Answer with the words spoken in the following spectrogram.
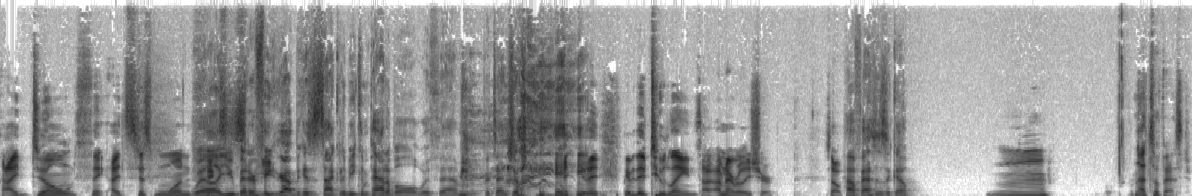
I don't think it's just one. Well, you better speed. figure out because it's not going to be compatible with them potentially. maybe they have two lanes. I, I'm not really sure. So How fast does it go? Mm, not so fast.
